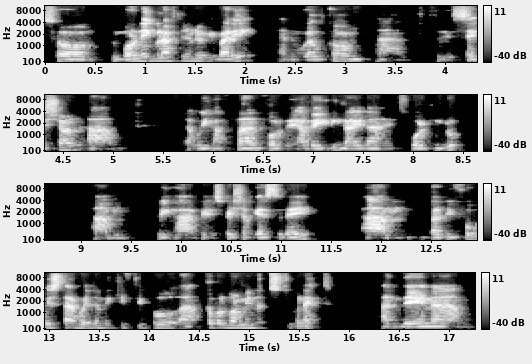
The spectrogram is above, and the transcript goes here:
So good morning, good afternoon, everybody, and welcome uh, to this session um, that we have planned for the Updating Guidelines Working Group. Um, we have a special guest today, um, but before we start, why don't we give people a couple more minutes to connect, and then um,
